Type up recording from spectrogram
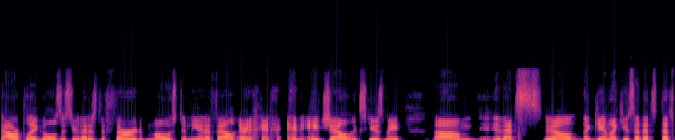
power play goals this year. That is the third most in the NFL or NHL, excuse me. Um, that's you know, again, like you said, that's that's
